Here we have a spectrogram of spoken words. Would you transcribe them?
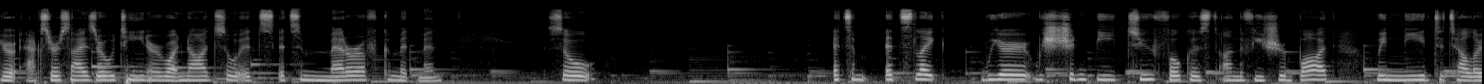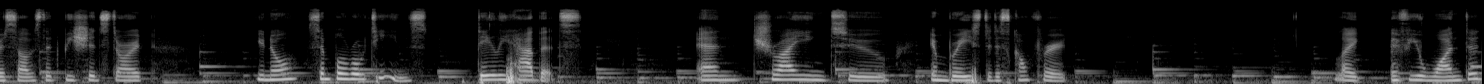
your exercise routine or whatnot. So it's it's a matter of commitment. So it's a, it's like we're we shouldn't be too focused on the future but we need to tell ourselves that we should start you know simple routines daily habits and trying to embrace the discomfort. Like, if you wanted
